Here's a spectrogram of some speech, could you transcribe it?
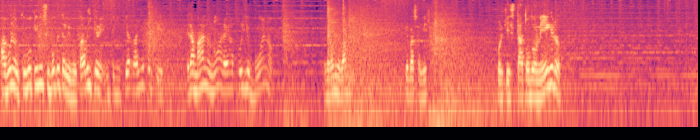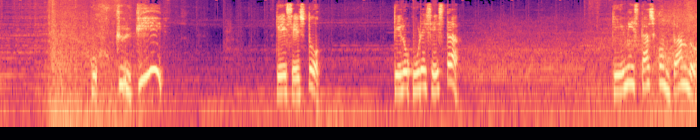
Ah, bueno, el cubo Kevin supongo que te rebotaba y te, y te emitía rayos porque era malo, ¿no? Ahora es azul bueno. ¿Pero dónde vamos? ¿Qué pasa aquí? Porque está todo negro. ¿Qué? ¿Qué? ¿Qué es esto? ¿Qué locura es esta? ¿Qué me estás contando?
